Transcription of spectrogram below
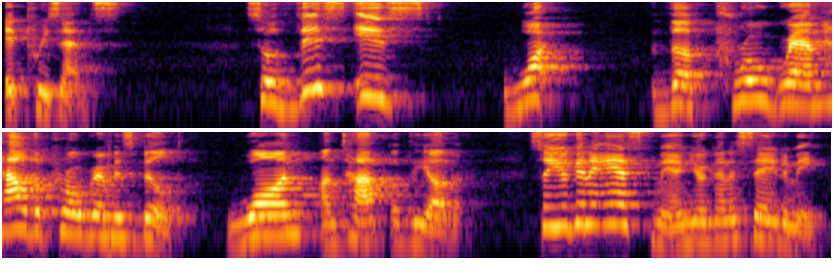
it presents. So, this is what the program, how the program is built, one on top of the other. So you're going to ask me and you're going to say to me,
